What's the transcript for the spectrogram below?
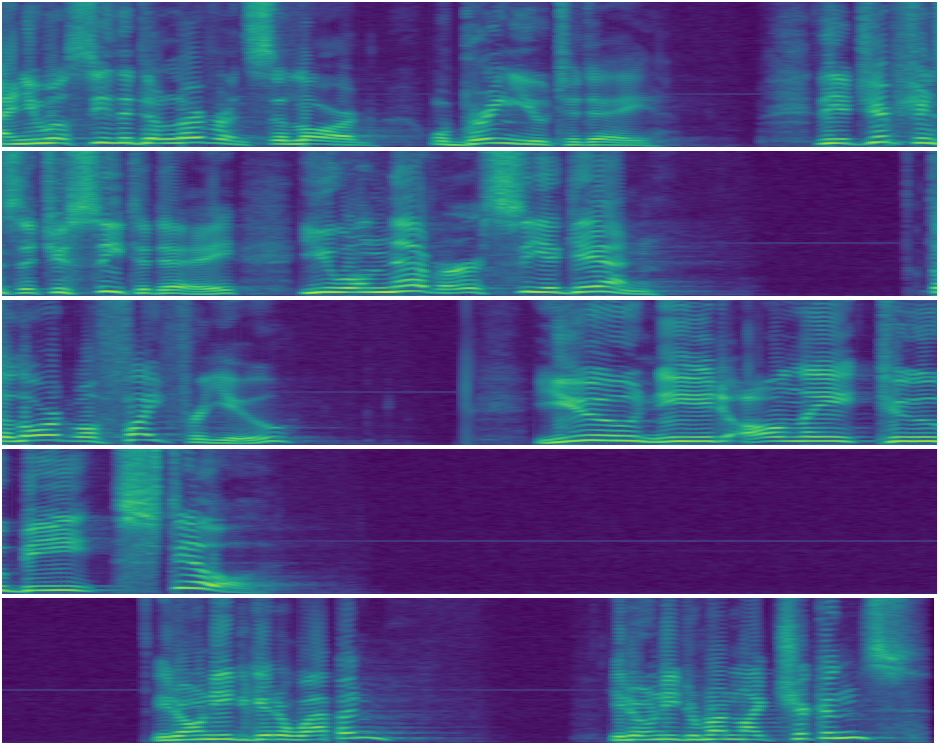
And you will see the deliverance the Lord will bring you today. The Egyptians that you see today, you will never see again. The Lord will fight for you. You need only to be still You don't need to get a weapon. You don't need to run like chickens.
